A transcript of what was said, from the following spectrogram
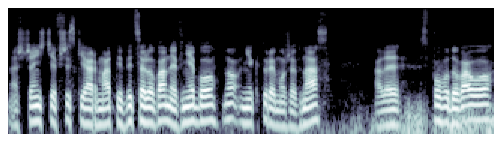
Na szczęście wszystkie armaty wycelowane w niebo, no niektóre może w nas, ale spowodowało,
